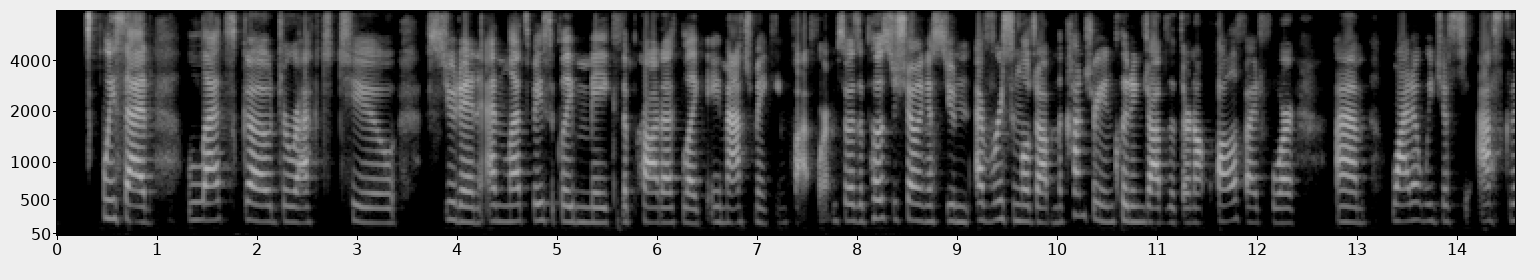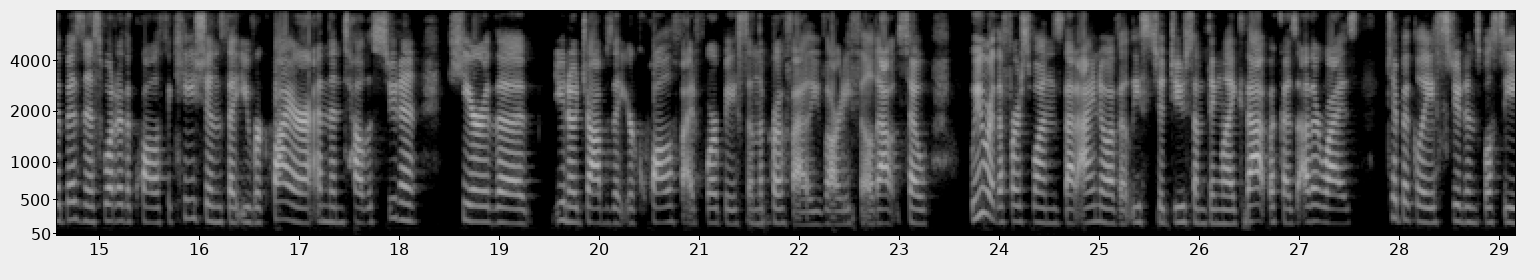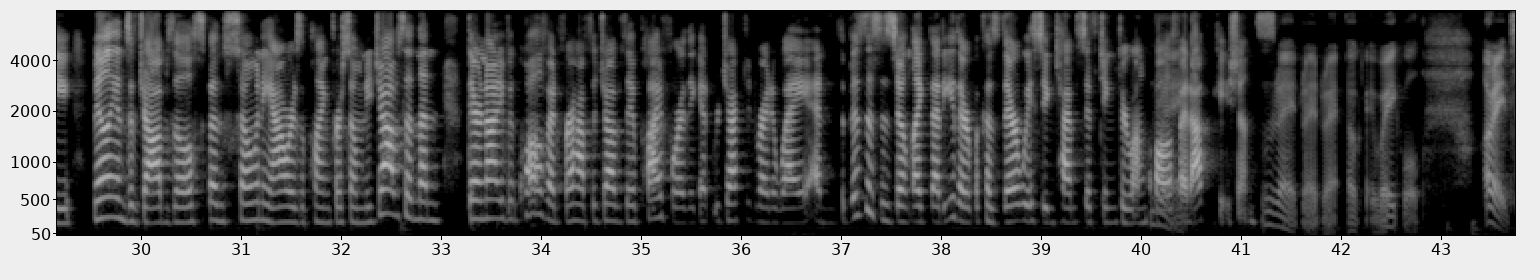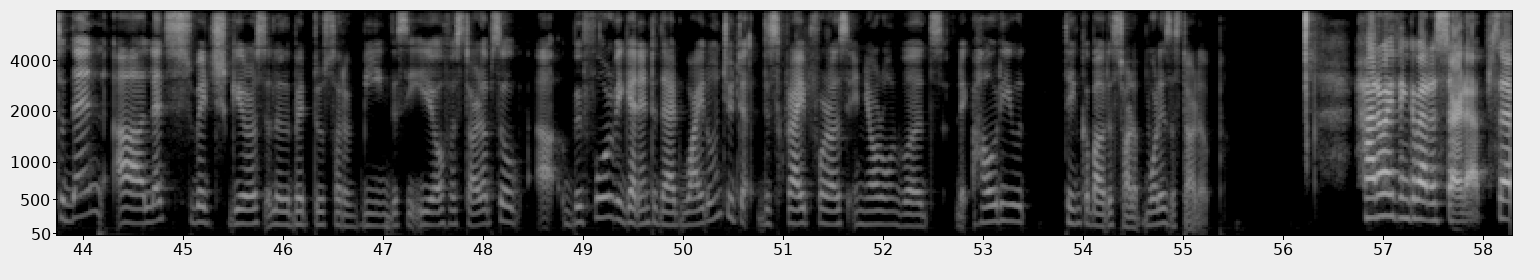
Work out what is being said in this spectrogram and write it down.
we said let's go direct to student and let's basically make the product like a matchmaking platform. So as opposed to showing a student every single job in the country including jobs that they're not qualified for um, why don't we just ask the business what are the qualifications that you require? And then tell the student here are the you know jobs that you're qualified for based on the profile you've already filled out. So we were the first ones that i know of at least to do something like that because otherwise typically students will see millions of jobs. They'll spend so many hours applying for so many jobs and then they're not even qualified for half the jobs they applied for. They get rejected right away and the businesses don't like that either because they're wasting time sifting through unqualified right. applications. Right right right. Okay very cool. All right so then uh, let's switch gears a little bit to sort of being the ceo of a startup. So uh, before we get into that why don't you t- describe for us in your own words like how do you think about a startup? What is a startup how do I think about a startup? So,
